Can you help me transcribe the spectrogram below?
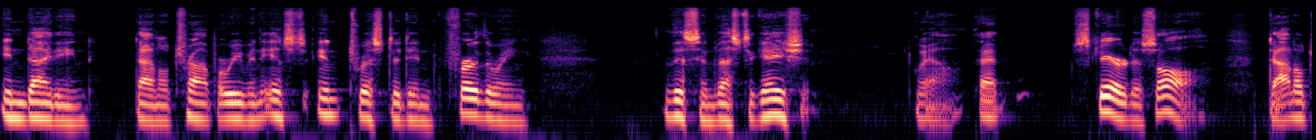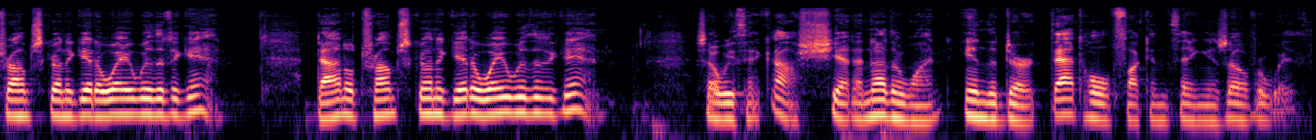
indicting Donald Trump or even in- interested in furthering this investigation. Well, that scared us all. Donald Trump's going to get away with it again. Donald Trump's going to get away with it again. So we think, oh shit, another one in the dirt. That whole fucking thing is over with.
